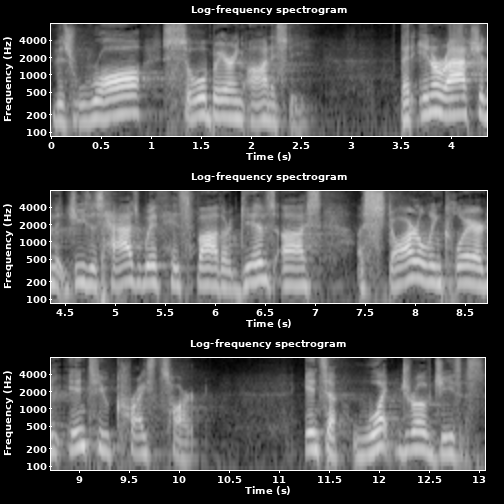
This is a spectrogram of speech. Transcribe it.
this raw, soul bearing honesty, that interaction that Jesus has with his Father gives us a startling clarity into Christ's heart, into what drove Jesus,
